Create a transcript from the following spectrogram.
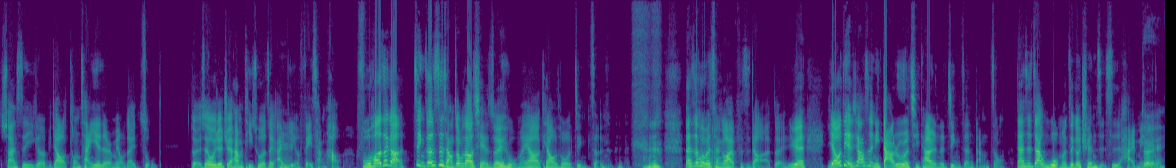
算是一个比较同产业的人没有在做的。对，所以我就觉得他们提出的这个 idea 非常好，嗯、符合这个竞争市场赚不到钱，所以我们要跳脱竞争。但是会不会成功还不知道啊？对，因为有点像是你打入了其他人的竞争当中，但是在我们这个圈子是还没有。对，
